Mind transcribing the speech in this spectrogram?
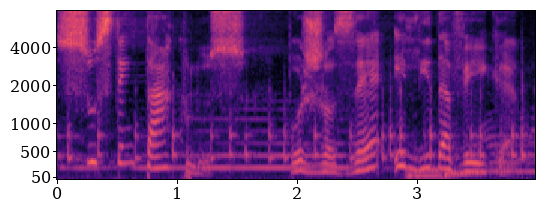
Sustentáculos, por José Eli da Veiga.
